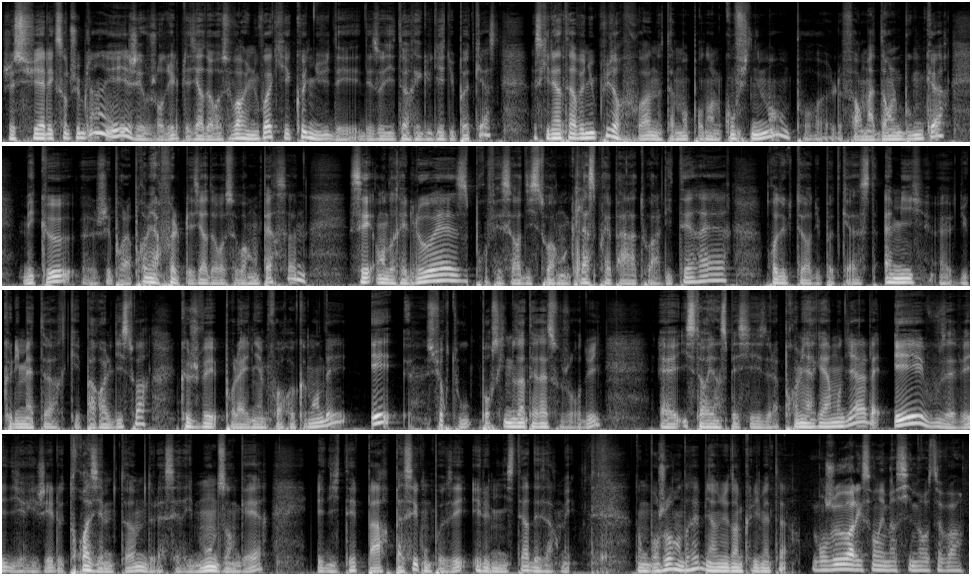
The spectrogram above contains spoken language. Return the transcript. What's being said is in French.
Je suis Alexandre Jublin et j'ai aujourd'hui le plaisir de recevoir une voix qui est connue des, auditeurs réguliers du podcast, parce qu'il est intervenu plusieurs fois, notamment pendant le confinement, pour euh, le format Dans le Bunker, mais que euh, j'ai pour la première fois le plaisir de recevoir en personne. C'est André Loez, professeur d'histoire en classe préparatoire littéraire, producteur du podcast Ami euh, du collimateur qui est Parole d'Histoire, que je vais pour la énième fois recommander, et surtout, pour ce qui nous intéresse aujourd'hui, euh, historien spécialiste de la Première Guerre mondiale, et vous avez dirigé le troisième tome de la série Mondes en guerre, édité par Passé Composé et le ministère des Armées. Donc bonjour André, bienvenue dans le collimateur. Bonjour Alexandre et merci de me recevoir.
